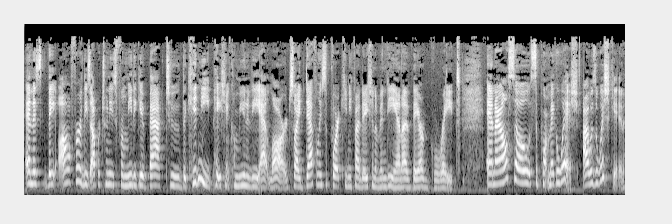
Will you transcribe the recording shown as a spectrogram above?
And it's, they offer these opportunities for me to give back to the kidney patient community at large. So I definitely support Kidney Foundation of Indiana. They are great. And I also support Make a Wish. I was a wish kid.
